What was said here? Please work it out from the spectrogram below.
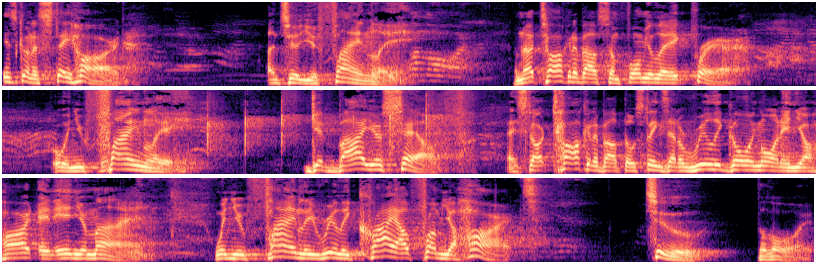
It's going to stay hard until you finally. I'm not talking about some formulaic prayer, but when you finally get by yourself and start talking about those things that are really going on in your heart and in your mind. When you finally really cry out from your heart to the Lord.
